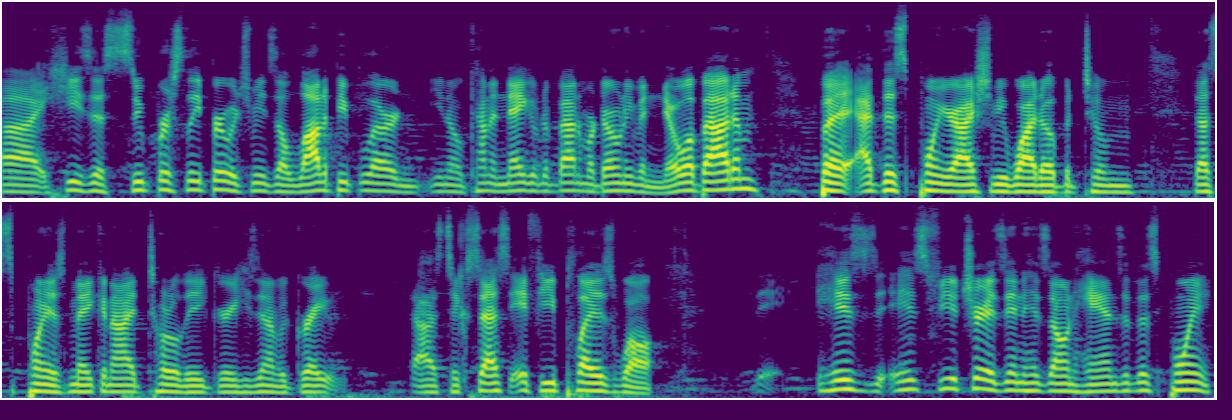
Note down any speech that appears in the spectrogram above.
Uh, he's a super sleeper, which means a lot of people are, you know, kind of negative about him or don't even know about him. But at this point, your eyes should be wide open to him. That's the point he's making. I totally agree. He's gonna have a great uh, success if he plays well. His his future is in his own hands at this point.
